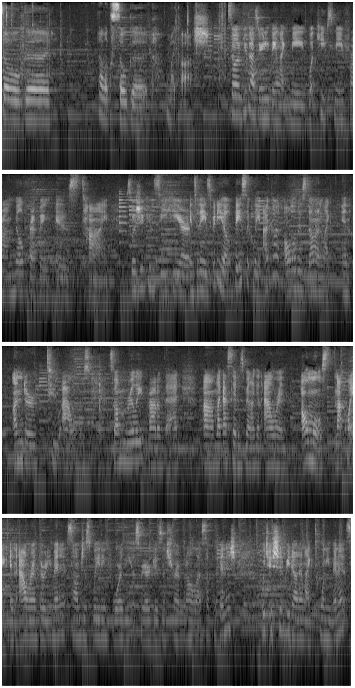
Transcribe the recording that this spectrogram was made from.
so good. That looks so good. Oh my gosh so if you guys are anything like me, what keeps me from meal prepping is time. So as you can see here in today's video, basically I got all this done like in under two hours. So I'm really proud of that. Um, like I said, it's been like an hour and almost, not quite, an hour and 30 minutes. So I'm just waiting for the asparagus and shrimp and all that stuff to finish, which it should be done in like 20 minutes.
